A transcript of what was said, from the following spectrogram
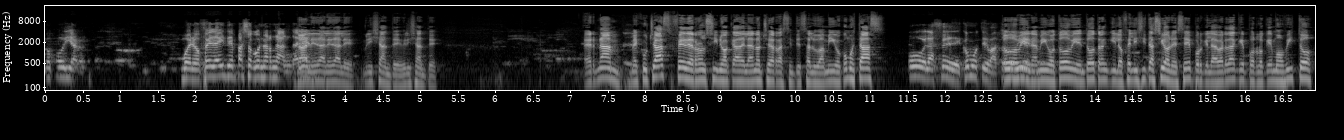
no podía no estar. Bueno, Fede, ahí te paso con Hernán. Dale, dale, dale. Brillante, brillante. Hernán, ¿me escuchás? Fede Roncino acá de la noche de Racing te saluda, amigo. ¿Cómo estás? Hola Fede, ¿cómo te va? Todo, bien, amigo, todo bien, todo tranquilo. Felicitaciones, ¿eh? porque la verdad que por lo que hemos visto,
